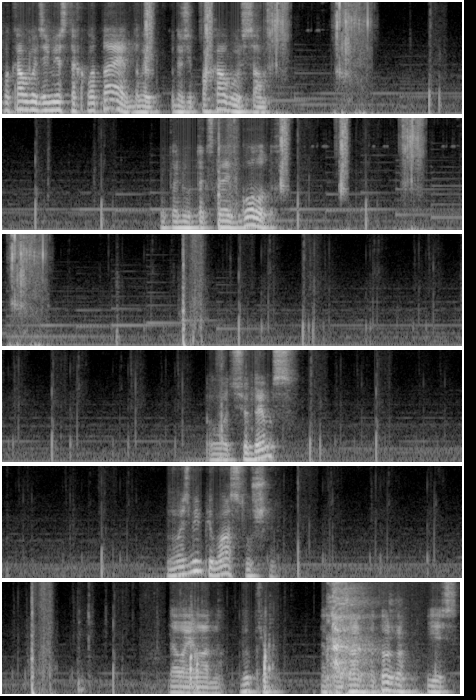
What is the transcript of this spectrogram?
Пока вроде места хватает. Давай, подожди, похаваю сам. Утолю, так сказать, голод. Вот, сюдемс. Ну, возьми пива, слушай. Давай, ладно, выпью. Это жарко тоже есть.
